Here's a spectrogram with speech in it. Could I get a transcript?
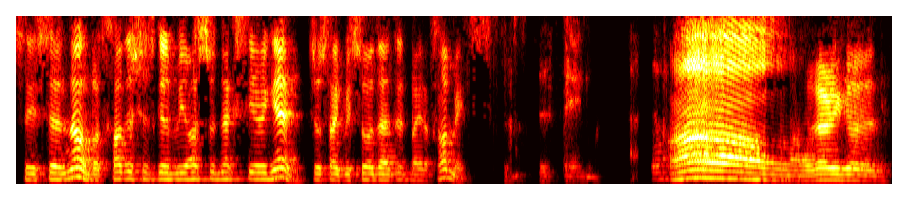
So he says, no, but Chadash is going to be also next year again, just like we saw that by the Chametz. Oh, very good.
